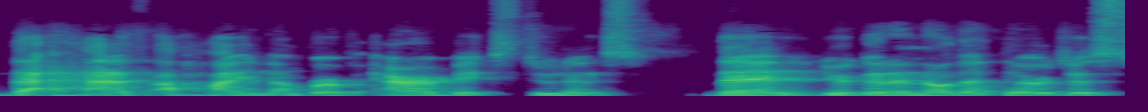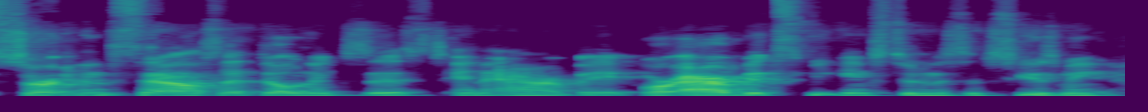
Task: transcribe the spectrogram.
that has a high number of Arabic students, then you're going to know that there are just certain sounds that don't exist in Arabic or Arabic speaking students, excuse me.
